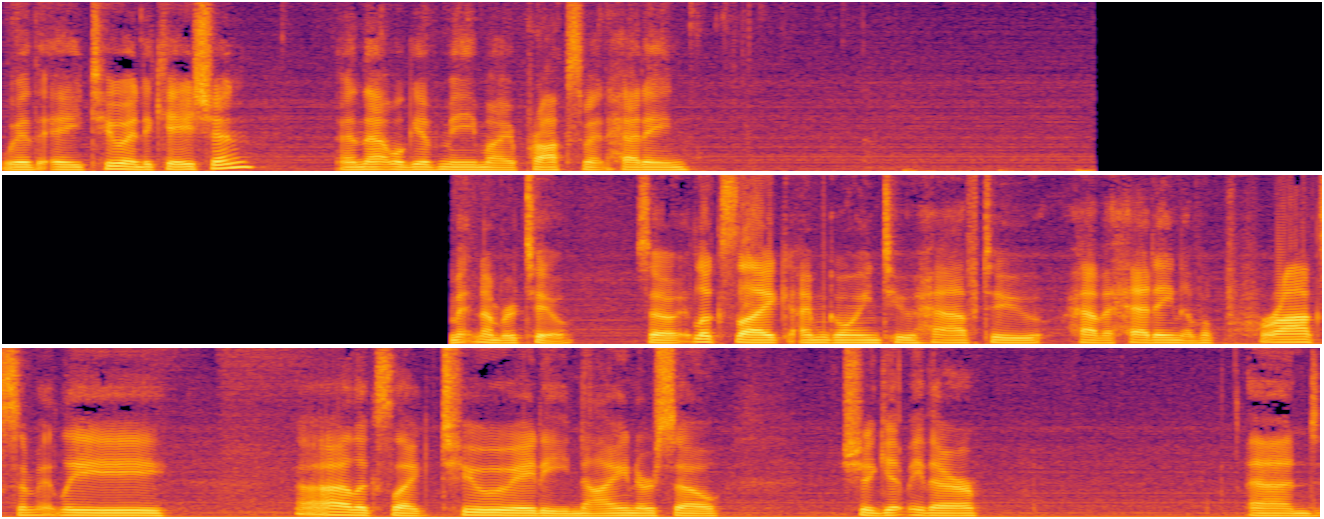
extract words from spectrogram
with a to indication and that will give me my approximate heading number 2. So it looks like I'm going to have to have a heading of approximately uh, looks like 289 or so should get me there. And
